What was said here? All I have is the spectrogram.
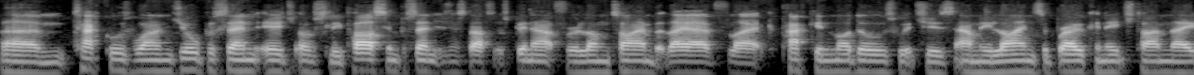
um, tackles won, duel percentage, obviously passing percentage and stuff that's been out for a long time, but they have like packing models, which is how many lines are broken each time they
